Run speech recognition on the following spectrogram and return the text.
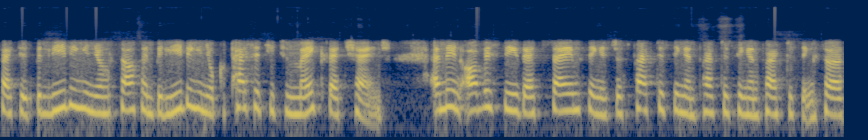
factor. It's believing in yourself and believing in your capacity to make that change. And then obviously that same thing is just practicing and practicing and practicing. So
